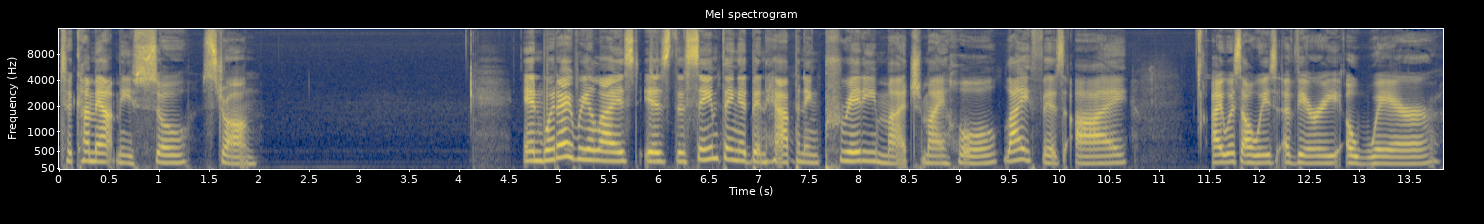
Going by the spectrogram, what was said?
to come at me so strong. And what I realized is the same thing had been happening pretty much my whole life is I I was always a very aware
